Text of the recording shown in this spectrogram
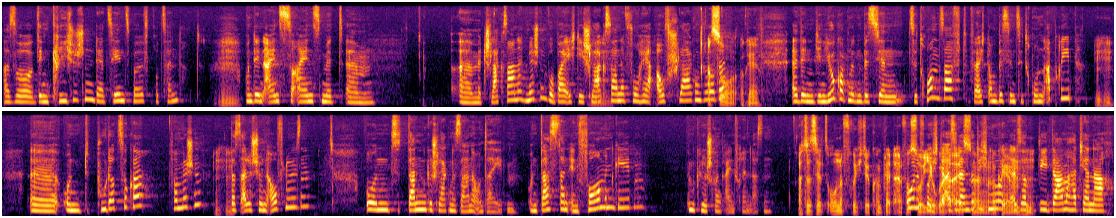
Also den griechischen, der 10, 12 Prozent hat. Mhm. Und den 1 zu 1 mit ähm, äh, mit Schlagsahne mischen, wobei ich die Schlagsahne vorher aufschlagen würde. Ach so, okay. Äh, den, den Joghurt mit ein bisschen Zitronensaft, vielleicht auch ein bisschen Zitronenabrieb mhm. äh, und Puderzucker vermischen, mhm. das alles schön auflösen und dann geschlagene Sahne unterheben. Und das dann in Formen geben, im Kühlschrank einfrieren lassen. Ach, das ist jetzt ohne Früchte, komplett einfach ohne so Früchte. Also dann würde ich nur, okay. also mhm. die Dame hat ja nach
